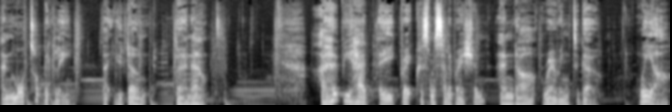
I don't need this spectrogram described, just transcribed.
And more topically, that you don't burn out. I hope you had a great Christmas celebration and are raring to go. We are.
